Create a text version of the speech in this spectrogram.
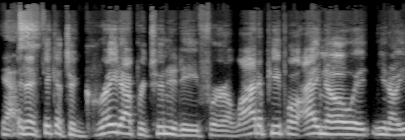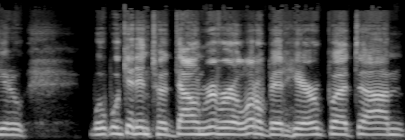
Yes. And I think it's a great opportunity for a lot of people. I know it, you know, you we'll, we'll get into downriver a little bit here, but um,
